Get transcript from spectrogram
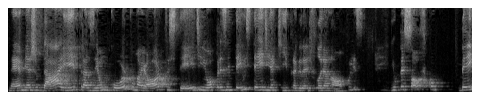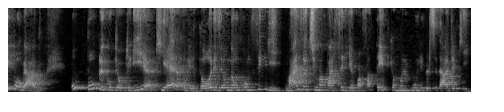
né, me ajudar aí, trazer um corpo maior para o staging. Eu apresentei o staging aqui para Grande Florianópolis e o pessoal ficou bem empolgado. O público que eu queria, que era corretores, eu não consegui, mas eu tinha uma parceria com a FATEM, que é uma universidade aqui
